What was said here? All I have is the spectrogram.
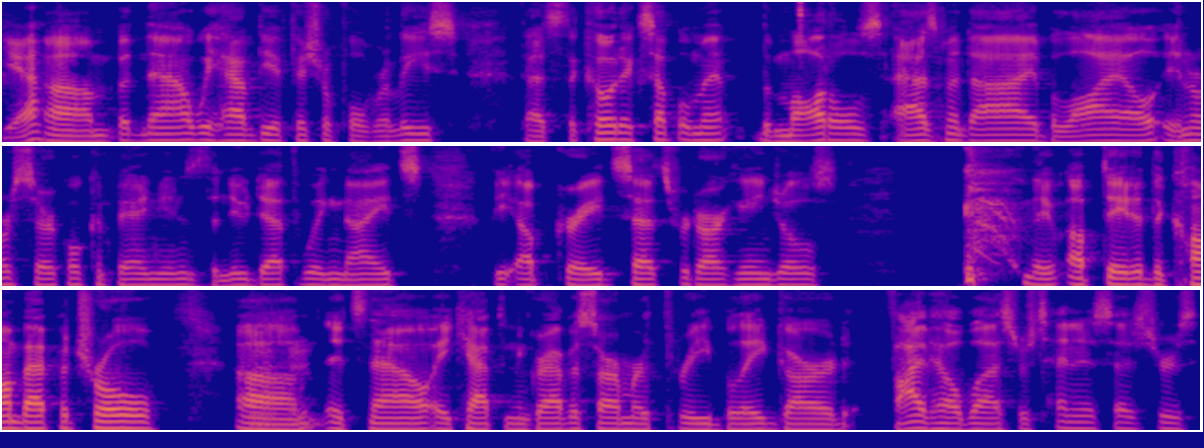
Yeah. Um, but now we have the official full release. That's the Codex supplement, the models, Asmodai, Belial, Inner Circle companions, the new Deathwing Knights, the upgrade sets for Dark Angels. They've updated the Combat Patrol. Um, It's now a Captain Gravis armor, three Blade Guard, five Hellblasters, ten Intercessors,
